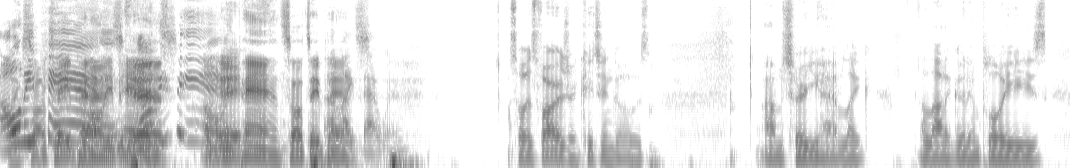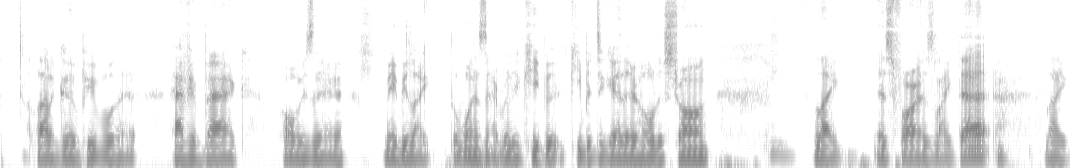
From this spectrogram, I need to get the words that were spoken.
Only saute pans. pans, Only yes. pans. Only pans, saute pans. I like that one. so as far as your kitchen goes, I'm sure you have like a lot of good employees, a lot of good people that have your back, always there. Maybe like the ones that really keep it keep it together, hold it strong. Mm. Like as far as like that, like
